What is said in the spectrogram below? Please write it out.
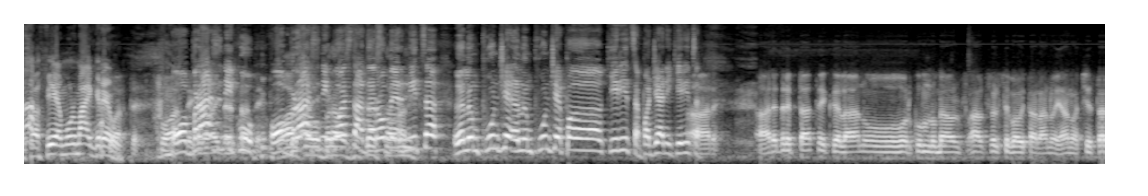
O să fie mult mai greu. Foarte, foarte Obraznicul, greu, ai obraznicul obraznic ăsta de ăsta, Roberniță îl împunge, îl împunge pe Chiriță, pe Gianni Chiriță. dreptate. Are, are dreptate că la anul, oricum, lumea altfel se va uita la noi. Anul acesta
